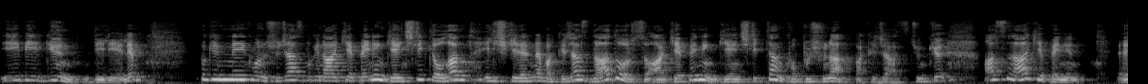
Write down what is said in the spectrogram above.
iyi bir gün dileyelim. Bugün neyi konuşacağız? Bugün AKP'nin gençlikle olan ilişkilerine bakacağız. Daha doğrusu AKP'nin gençlikten kopuşuna bakacağız. Çünkü aslında AKP'nin e,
